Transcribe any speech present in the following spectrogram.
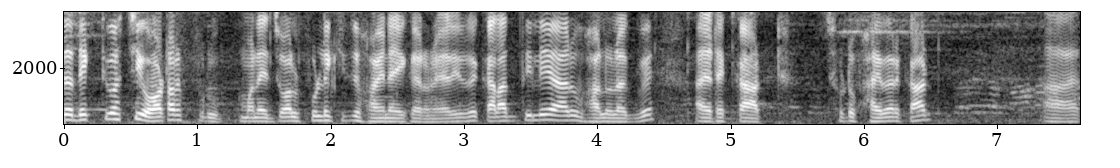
যা দেখতে পাচ্ছি ওয়াটার প্রুফ মানে জল পড়লে কিছু হয় না এই কারণে। আর এটা কালার দিলে আরও ভালো লাগবে। আর এটা কাঠ, ছোট ফাইবার কাঠ। আর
